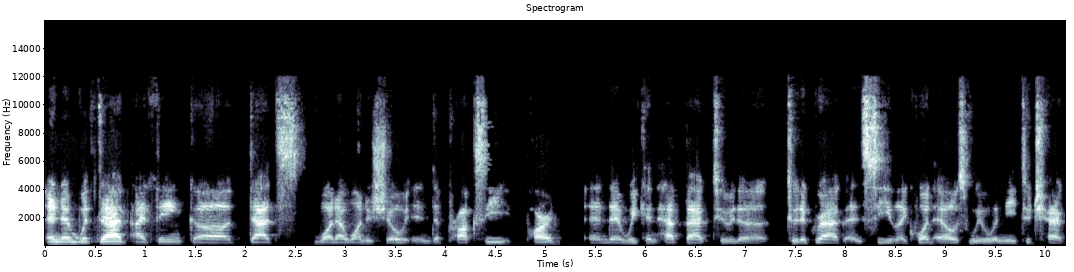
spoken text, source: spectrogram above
and then with that i think uh that's what i want to show in the proxy part and then we can head back to the to the graph and see like what else we will need to check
